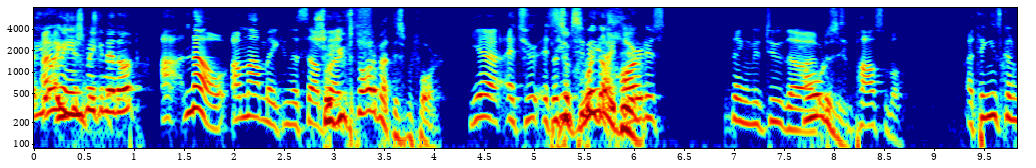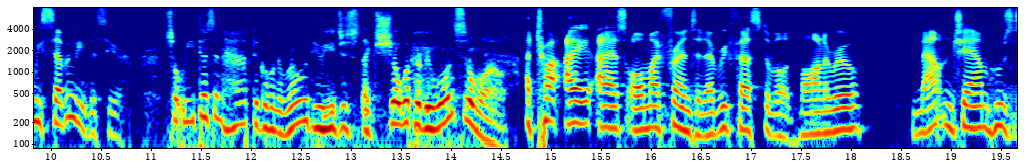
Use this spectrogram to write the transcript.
Are you, I are you just making that up? Uh, no, I'm not making this up. So you've thought about this before? yeah, it's, it That's a seems to be the idea. hardest thing to do, though. How old is it's he? impossible. I think he's going to be 70 this year. So he doesn't have to go on the road with you. You just like show up every once in a while. I try. I, I ask all my friends at every festival at Bonnaroo, Mountain Jam, whose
